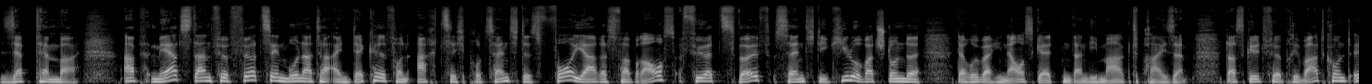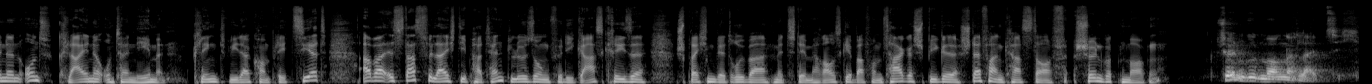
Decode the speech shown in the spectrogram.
September. Ab März dann für 14 Monate ein Deckel von 80 Prozent des Vorjahresverbrauchs für 12 Cent die Kilowattstunde. Darüber hinaus gelten dann die Marktpreise. Das gilt für Privatkundinnen und kleine Unternehmen. Klingt wieder kompliziert, aber ist das vielleicht die Patentlösung für die Gaskrise? Sprechen wir drüber mit dem Herausgeber vom Tagesspiegel, Stefan Kastorf. Schönen guten Morgen. Schönen guten Morgen nach Leipzig.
